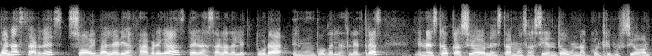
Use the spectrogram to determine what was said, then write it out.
Buenas tardes, soy Valeria Fábregas de la sala de lectura El Mundo de las Letras. En esta ocasión estamos haciendo una contribución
